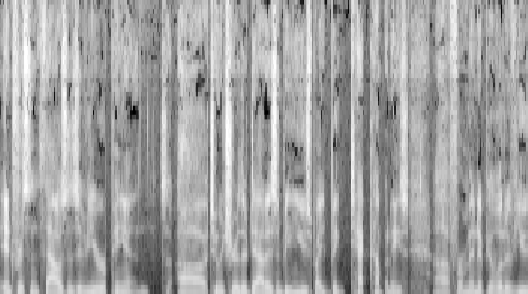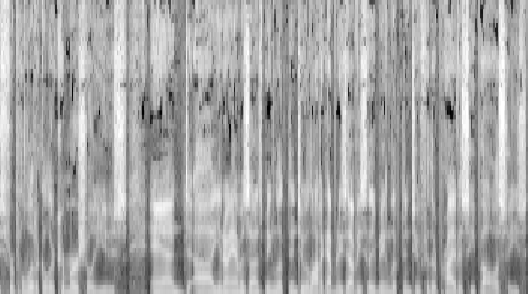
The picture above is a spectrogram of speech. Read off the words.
interest in thousands of Europeans uh, to ensure their data isn't being used by big tech companies uh, for manipulative use for political or commercial use. And, uh, you know, Amazon's being looked into. A lot of companies, obviously, are being looked into for their privacy policies.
